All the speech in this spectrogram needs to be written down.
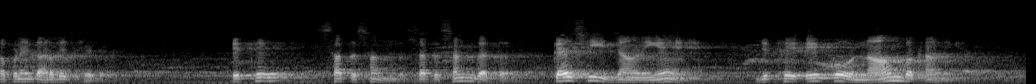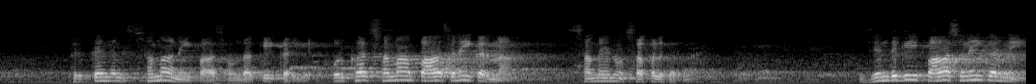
ਆਪਣੇ ਘਰ ਦੇ ਵਿੱਚ ਖੇਡੇ। ਇੱਥੇ ਸਤ ਸੰਗ, ਸਤ ਸੰਗਤ, ਕੈਸੀ ਜਾਣੀਏ, ਜਿੱਥੇ ਏਕੋ ਨਾਮ ਬਖਾਣੀਏ। ਫਿਰ ਕਹਿੰਦੇ ਨੇ, ਸਮਾਂ ਨਹੀਂ ਪਾਸ ਹੁੰਦਾ, ਕੀ ਕਰੀਏ? ਪੁਰਖਾ ਸਮਾਂ ਪਾਸ ਨਹੀਂ ਕਰਨਾ, ਸਮੇਂ ਨੂੰ ਸਫਲ ਕਰਨਾ ਹੈ। ਜ਼ਿੰਦਗੀ ਪਾਸ ਨਹੀਂ ਕਰਨੀ।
